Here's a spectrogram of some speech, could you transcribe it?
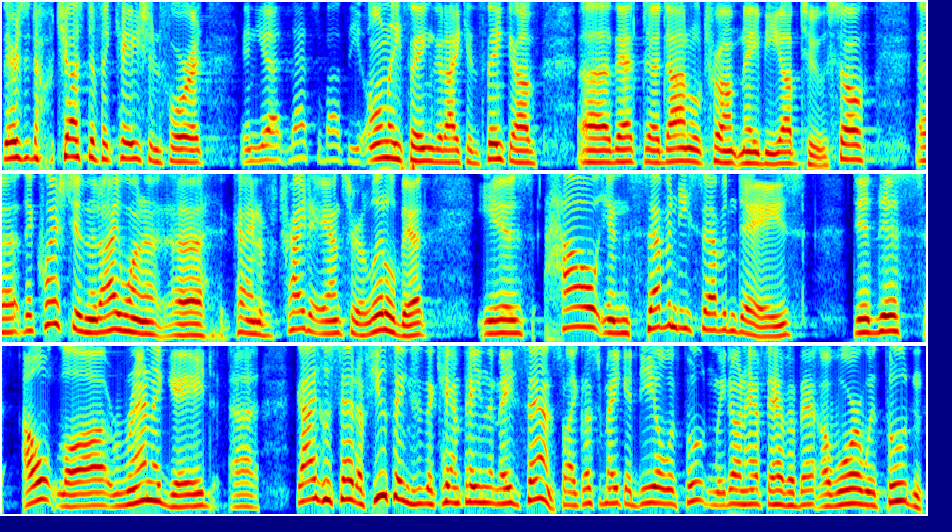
There's no justification for it. And yet, that's about the only thing that I can think of uh, that uh, Donald Trump may be up to. So, uh, the question that I want to uh, kind of try to answer a little bit is how, in 77 days, did this outlaw, renegade, uh, guy who said a few things in the campaign that made sense, like let's make a deal with Putin. We don't have to have a, a war with Putin.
